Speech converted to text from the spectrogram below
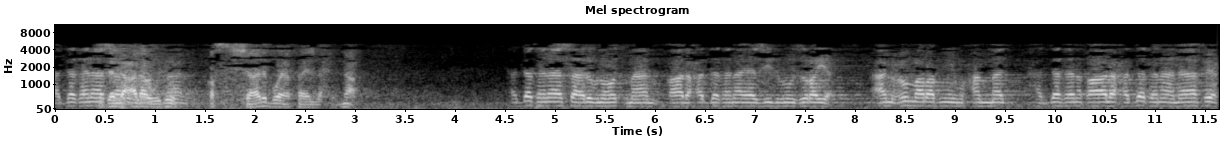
حدثنا دل على وجوب قص الشارب وإعفاء اللحية. نعم. حدثنا سهل بن عثمان قال حدثنا يزيد بن زريع عن عمر بن محمد حدثنا قال حدثنا نافع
